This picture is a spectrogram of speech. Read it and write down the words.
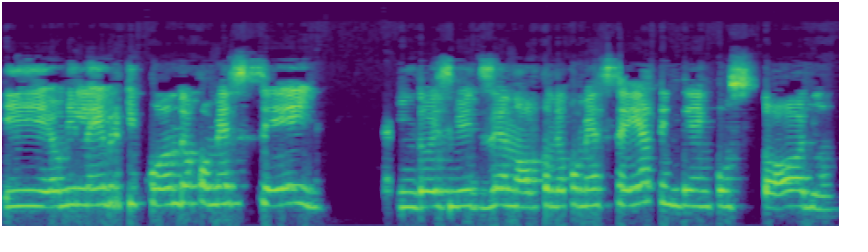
E eu me lembro que quando eu comecei, em 2019, quando eu comecei a atender em consultório,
